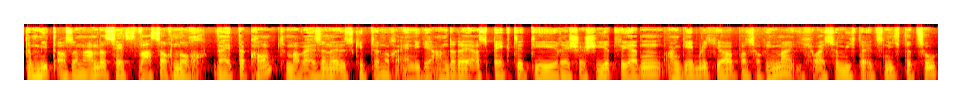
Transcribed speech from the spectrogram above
damit auseinandersetzt, was auch noch weiterkommt. Man weiß ja nicht, es gibt ja noch einige andere Aspekte, die recherchiert werden, angeblich, ja, was auch immer. Ich äußere mich da jetzt nicht dazu.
